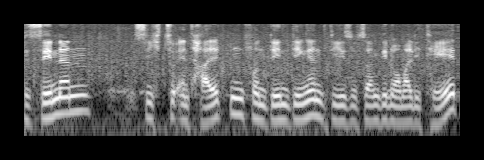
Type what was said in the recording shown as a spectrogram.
besinnen, sich zu enthalten von den Dingen, die sozusagen die Normalität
